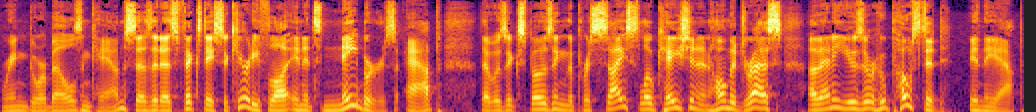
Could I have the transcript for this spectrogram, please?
Ring doorbells and cams, says it has fixed a security flaw in its Neighbors app that was exposing the precise location and home address of any user who posted in the app.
